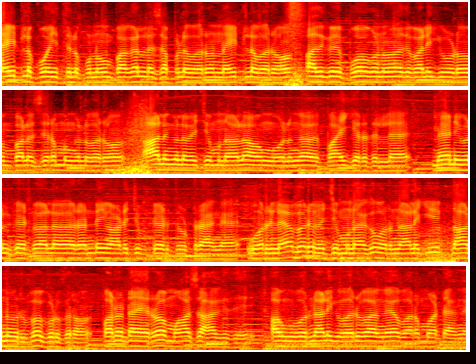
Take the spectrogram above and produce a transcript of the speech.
நைட்டில் போய் திருப்பணும் பகலில் சப்பில் வரும் நைட்டில் வரும். அதுக்கு போகணும் அது வலிக்கு விடும் பல சிரமங்கள் வரும். ஆளுங்களை வச்சோம்னாலும் அவங்க ஒழுங்காக பாய்க்கிறது இல்லை மேனுவல் கேட் வேலை ரெண்டையும் அடைச்சி விட்டு எடுத்து விட்றாங்க ஒரு லேபர் வச்சோம்னாக்க ஒரு நாளைக்கு நானூறுரூபா கொடுக்குறோம். பன்னெண்டாயிரம் ரூபா மாதம் ஆகுது. அவங்க ஒரு நாளைக்கு வருவாங்க வரமாட்டாங்க.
